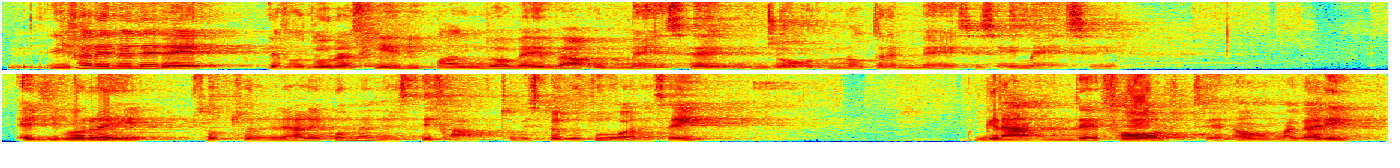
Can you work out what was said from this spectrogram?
gli farei vedere le fotografie di quando aveva un mese, un giorno, tre mesi, sei mesi e gli vorrei sottolineare come avresti fatto, visto che tu ora sei grande, forte, no? Magari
